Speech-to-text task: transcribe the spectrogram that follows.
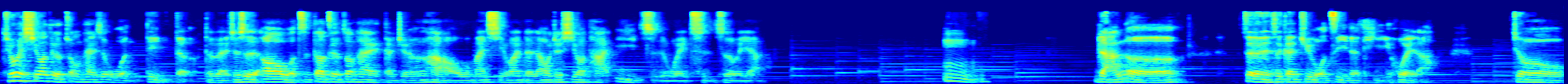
就会希望这个状态是稳定的，对不对？就是哦，我知道这个状态感觉很好，我蛮喜欢的，然后我就希望它一直维持这样。嗯，然而，这也是根据我自己的体会啦，就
